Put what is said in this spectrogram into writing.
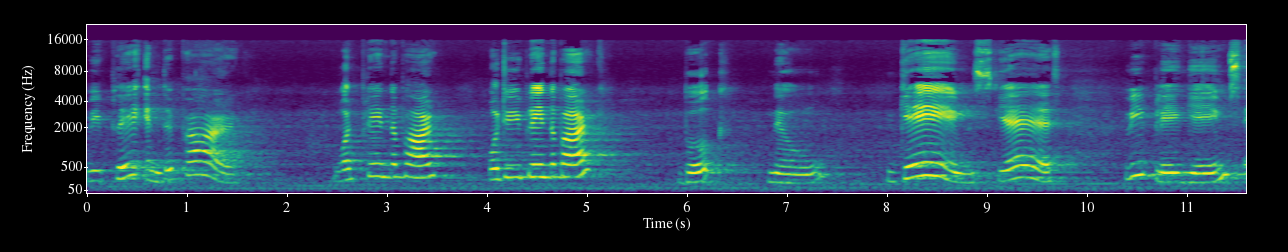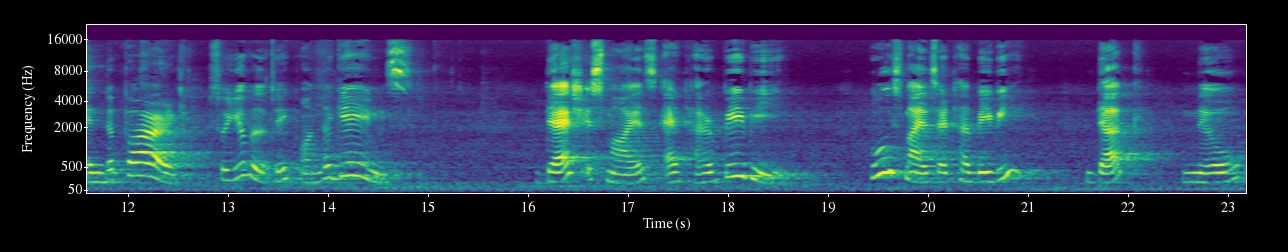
We play in the park. What play in the park? What do you play in the park? Book? No. Games. Yes. We play games in the park. So you will take on the games. Dash smiles at her baby. Who smiles at her baby? Duck? No.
